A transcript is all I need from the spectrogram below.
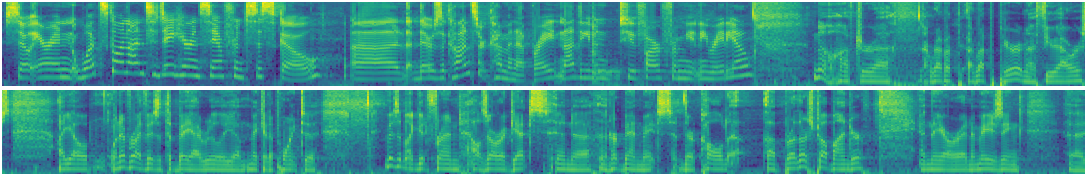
So, Aaron, what's going on today here in San Francisco? Uh, there's a concert coming up, right? Not even too far from Mutiny Radio. No, after uh, I wrap up, I wrap up here in a few hours. I uh, whenever I visit the Bay, I really uh, make it a point to visit my good friend Alzara Getz and uh, and her bandmates. They're called uh, Brother Spellbinder, and they are an amazing. Uh,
